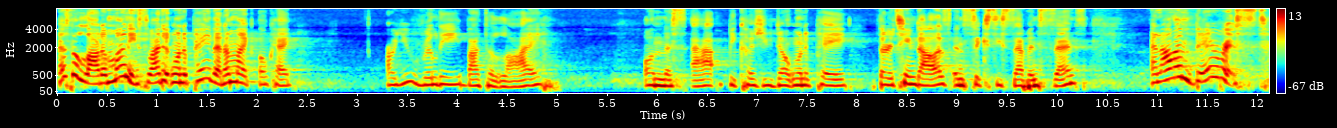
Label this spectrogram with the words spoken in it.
That's a lot of money, so I didn't want to pay that. I'm like, okay, are you really about to lie on this app because you don't want to pay $13.67? And I'm embarrassed.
